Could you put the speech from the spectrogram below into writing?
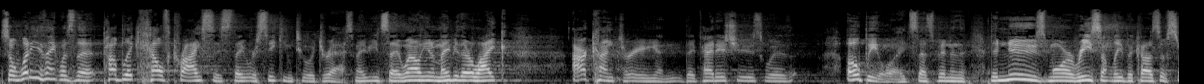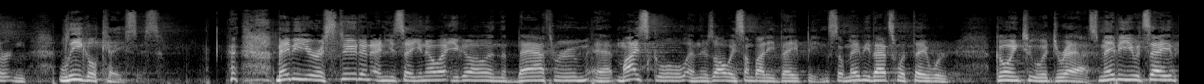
so what do you think was the public health crisis they were seeking to address? Maybe you'd say, well, you know, maybe they're like our country and they've had issues with opioids. That's been in the news more recently because of certain legal cases. Maybe you're a student and you say, you know what, you go in the bathroom at my school and there's always somebody vaping. So maybe that's what they were going to address. Maybe you would say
